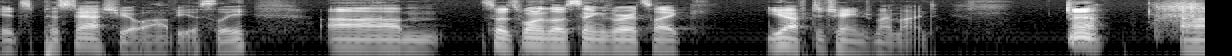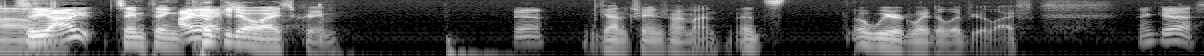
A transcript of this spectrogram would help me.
It's pistachio, obviously. Um, so it's one of those things where it's like you have to change my mind. yeah. Um, See, I same thing. I cookie actually- dough ice cream. yeah, Got to change my mind. It's a weird way to live your life. I guess.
